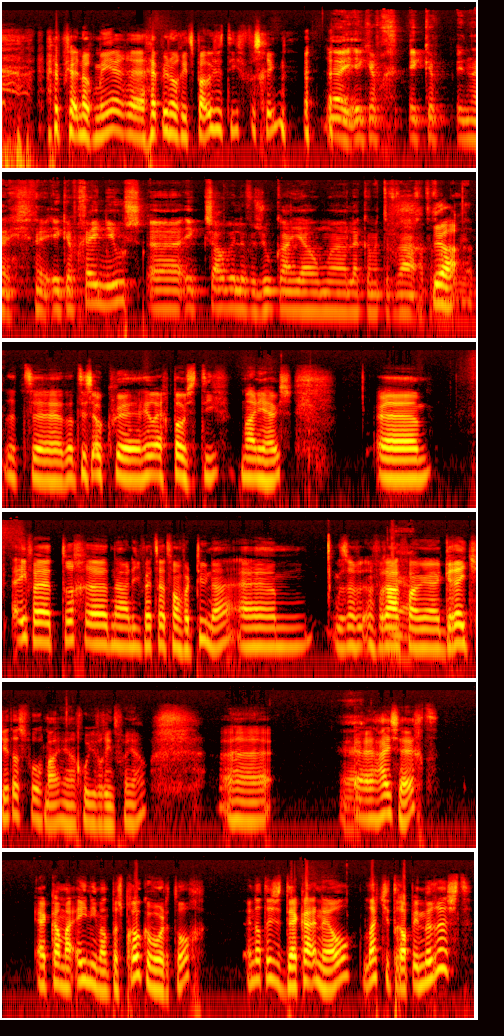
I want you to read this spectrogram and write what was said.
heb jij nog meer? eh, heb je nog iets positiefs misschien? Nee, ik heb, ik, heb, nee, nee, ik heb geen nieuws. Ik zou willen verzoeken aan jou om lekker met de vragen te gaan Ja, dat, dat is ook heel erg positief, maar niet heus. Ehm, even terug naar die wedstrijd van Fortuna. Ehm, dat is een, een vraag Ja. van eh, Greetje, dat is volgens mij een goede vriend van jou. Eh, Ja. eh, hij zegt, er kan maar één iemand besproken worden, toch? En dat is Dekka NL, laat je trap in de rust.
